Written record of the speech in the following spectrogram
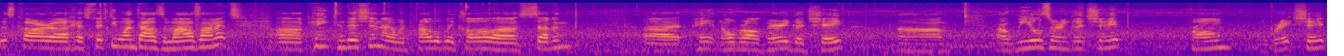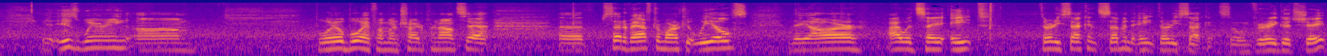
This car uh, has 51,000 miles on it. Uh, paint condition I would probably call uh, 7. Uh, paint in overall very good shape. Um, our wheels are in good shape. Chrome in great shape. It is wearing um, boy oh boy if I'm going to try to pronounce that a set of aftermarket wheels they are I would say 8 30 seconds 7 to 8 30 seconds. So in very good shape.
